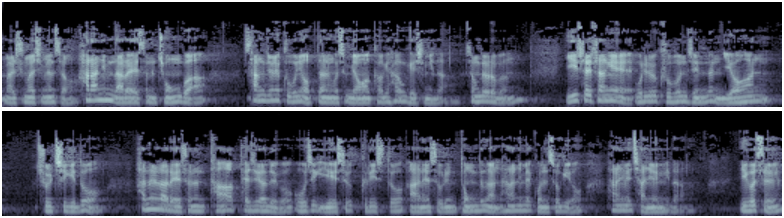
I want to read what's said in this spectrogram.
말씀하시면서 하나님 나라에서는 종과 상전의 구분이 없다는 것을 명확하게 하고 계십니다. 성도 여러분, 이 세상에 우리를 구분 짓는 여한 줄치기도 하늘나라에서는 다 폐지가 되고 오직 예수 그리스도 안에서 우리는 동등한 하나님의 권속이요 하나님의 자녀입니다. 이것을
